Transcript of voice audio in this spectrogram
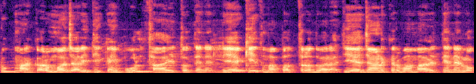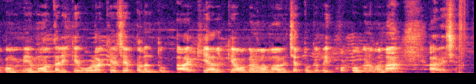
ટૂંકમાં કર્મચારીથી કંઈ ભૂલ થાય, તો તેને લેખિતમાં પત્ર દ્વારા જે જાણ કરવામાં આવે, તેને લોકો મેમો તરીકે ઓળખે છે, પરંતુ આ ખ્યાલ કેવો ગણવામાં આવે છે? તો કે ભાઈ ખોટો ગણવામાં આવે છે.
